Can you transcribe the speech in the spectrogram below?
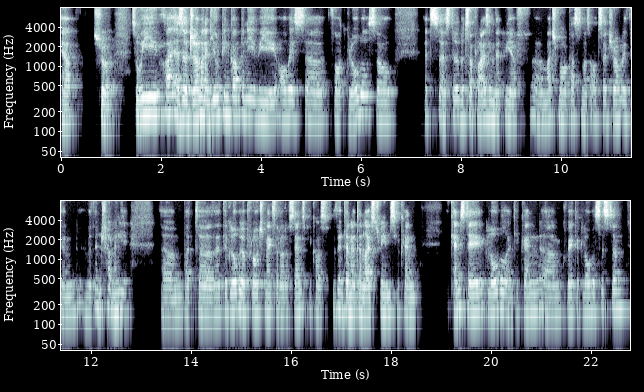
Yeah, sure. So we, uh, as a German and European company, we always uh, thought global. So it's uh, still a bit surprising that we have uh, much more customers outside Germany than within Germany. Um, but uh, the, the, global approach makes a lot of sense because with internet and live streams, you can you can stay global and you can um, create a global system.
